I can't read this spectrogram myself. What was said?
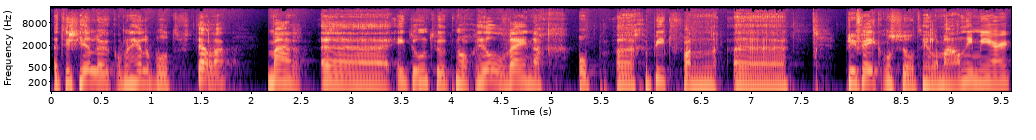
het is heel leuk om een heleboel te vertellen. Maar ik doe natuurlijk nog heel weinig op gebied van privéconsult helemaal niet meer.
